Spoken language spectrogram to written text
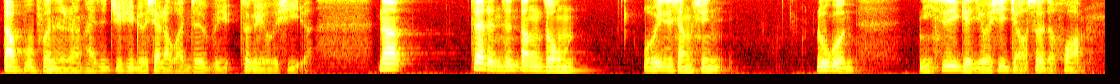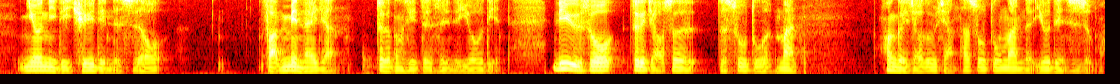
大部分的人还是继续留下来玩这部这个游戏了。那在人生当中，我一直相信，如果你是一个游戏角色的话，你有你的缺点的时候，反面来讲，这个东西正是你的优点。例如说，这个角色的速度很慢。换个角度想，他速度慢的优点是什么？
